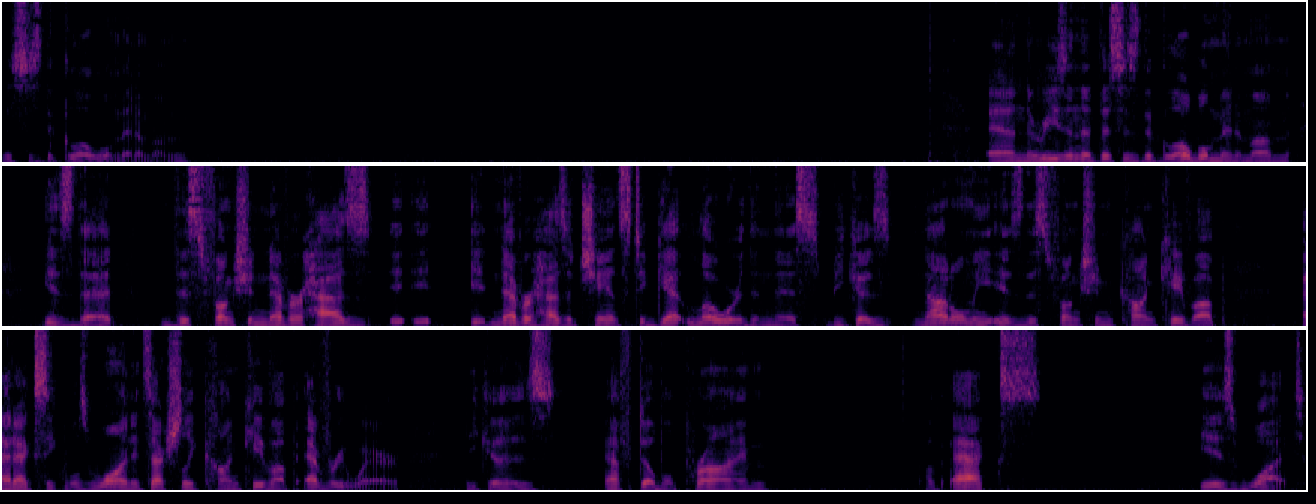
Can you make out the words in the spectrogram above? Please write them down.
This is the global minimum. And the reason that this is the global minimum is that this function never has it, it, it never has a chance to get lower than this because not only is this function concave up at x equals 1, it's actually concave up everywhere because f double prime of x is what?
